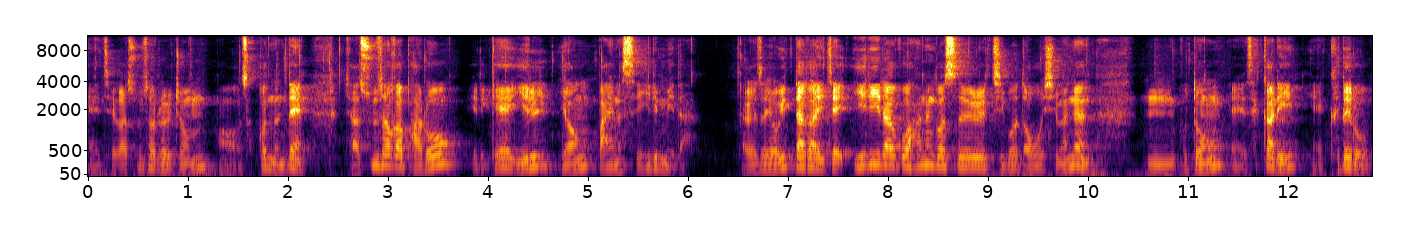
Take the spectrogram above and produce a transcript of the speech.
예, 제가 순서를 좀 어, 섞었는데 자 순서가 바로 이렇게 1, 0, 마이너스 1입니다. 자 그래서 여기다가 이제 1이라고 하는 것을 집어 넣으시면은 음, 보통 예, 색깔이 예, 그대로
